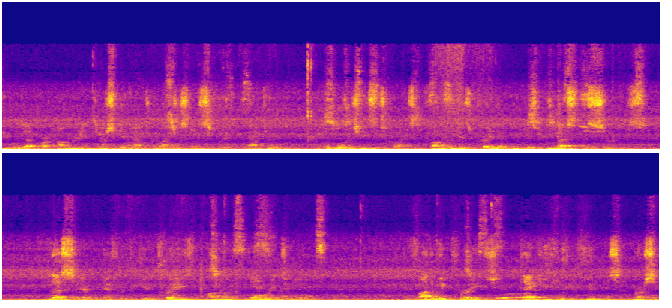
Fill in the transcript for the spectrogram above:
people that are hungry and thirsty after righteousness, after the Lord Jesus Christ. And Father, we just pray that you just bless this service. Bless every effort to give praise and honor and glory to you. And Father, we praise you. Thank you for your goodness and mercy.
